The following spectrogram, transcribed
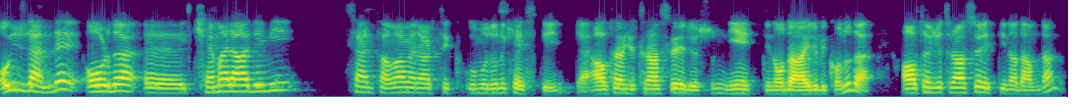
O yüzden de orada e, Kemal Ademi sen tamamen artık umudunu kestiğin, yani 6 ay önce transfer ediyorsun, niye ettin o da ayrı bir konu da 6 ay önce transfer ettiğin adamdan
